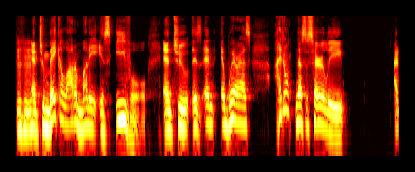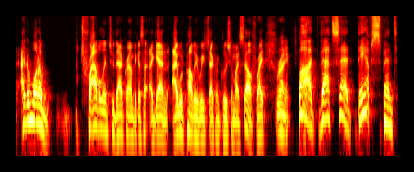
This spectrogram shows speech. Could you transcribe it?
mm-hmm. and to make a lot of money is evil, and to is and, and whereas I don't necessarily, I, I don't want to travel into that ground because again, I would probably reach that conclusion myself, right? Right. But that said, they have spent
